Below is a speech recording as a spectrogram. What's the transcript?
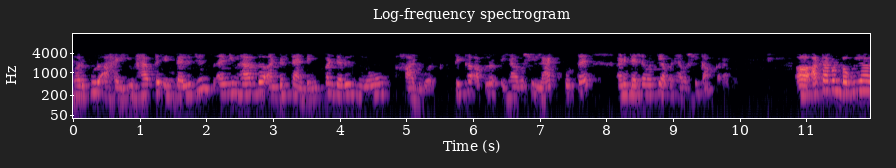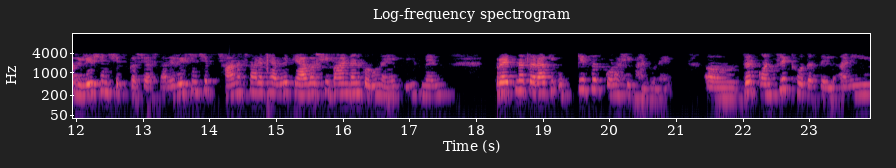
भरपूर आहे. You have the intelligence and you have the understanding पण there is no hard work तिथं आपलं ह्या वर्षी लॅक होत आहे आणि त्याच्यावरती आपण ह्या वर्षी काम करावं. आता आपण बघूया रिलेशनशिप कसे असणार. रिलेशनशिप छान असणार आहेत ह्यावेळेस ह्या वर्षी भांडण करू नये प्लीज मेन प्रयत्न करा की उगीच कोणाशी भांडू नये. जर कॉन्फ्लिक्ट होत असेल आणि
